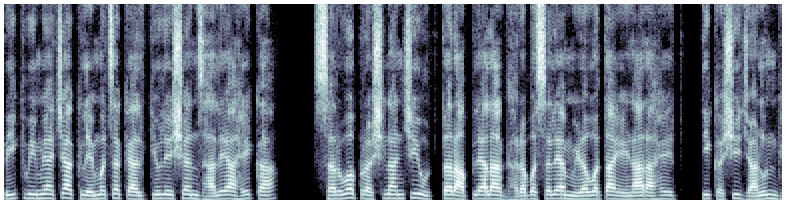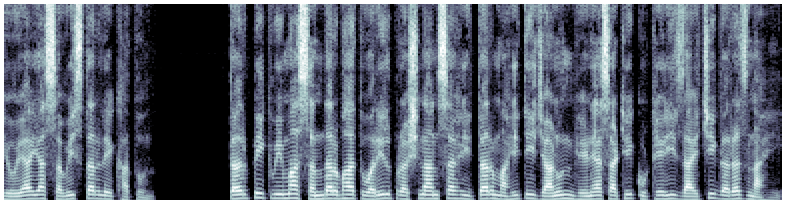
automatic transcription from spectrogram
पीक विम्याच्या क्लेमचं कॅल्क्युलेशन झाले आहे का? सर्व प्रश्नांची उत्तर आपल्याला घरबसल्या मिळवता येणार आहेत. ती कशी जाणून घेऊया या सविस्तर लेखातून. तर पीक विमा संदर्भात वरील प्रश्नांसह इतर माहिती जाणून घेण्यासाठी कुठेही जायची गरज नाही.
